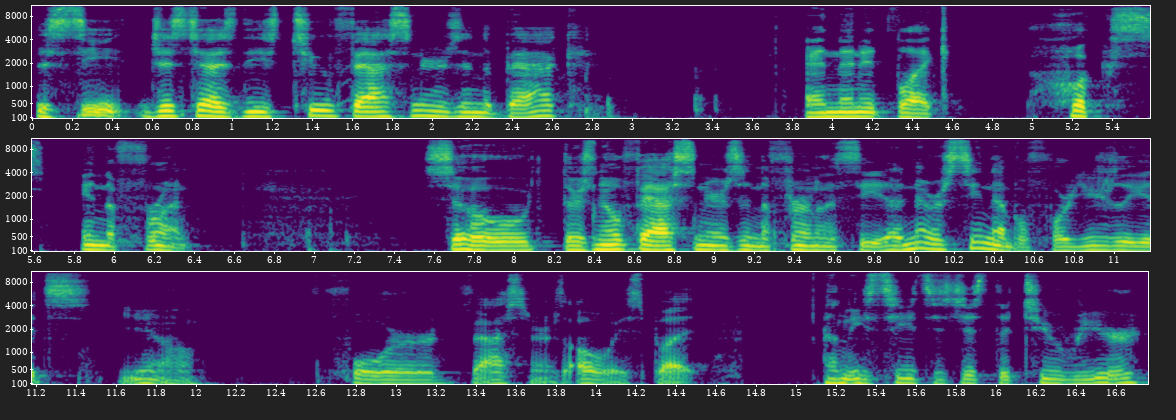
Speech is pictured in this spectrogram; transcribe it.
the seat just has these two fasteners in the back, and then it like hooks in the front. So there's no fasteners in the front of the seat. I've never seen that before. Usually it's, you know, four fasteners always, but on these seats it's just the two rear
